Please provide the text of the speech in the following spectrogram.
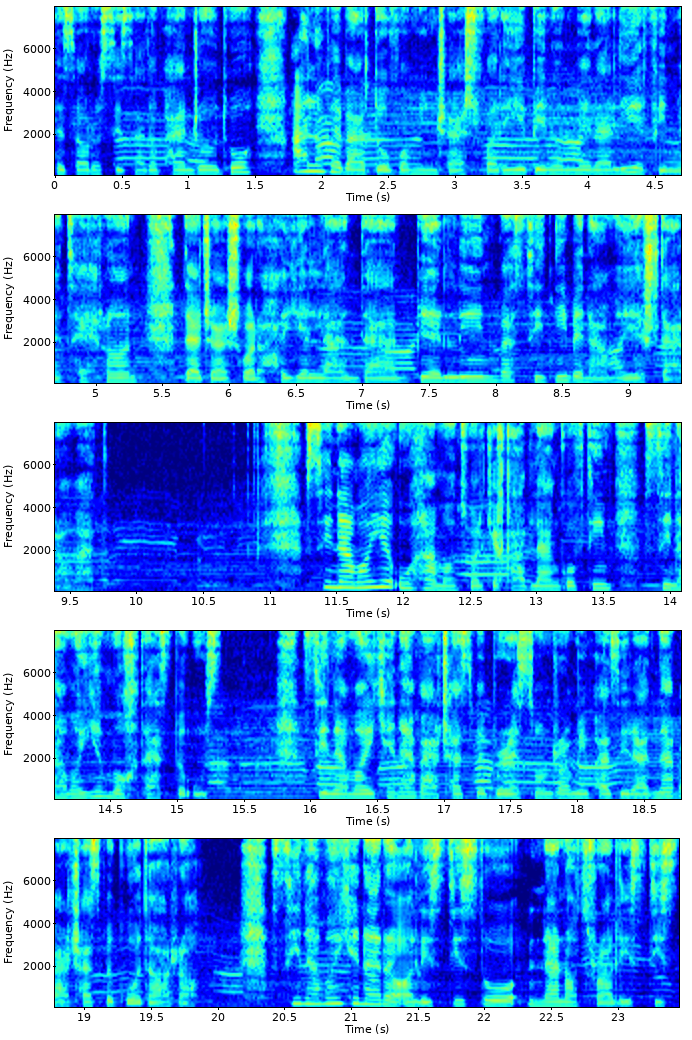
1352 علاوه بر دومین جشنواره بینالمللی فیلم تهران در جشنواره های لندن، برلین و سیدنی به نمایش درآمد. سینمای او همانطور که قبلا گفتیم سینمای مختص به اوست. سینمایی که نه برچسب برسون را میپذیرد نه برچسب گودار را. سینمایی که نه رئالیستی است و نه ناترالیستی است.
